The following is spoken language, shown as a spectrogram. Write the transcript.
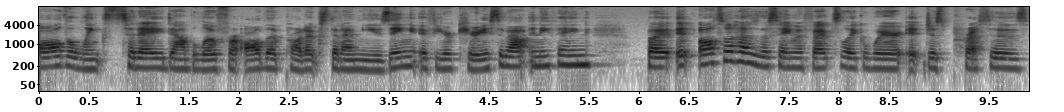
all the links today down below for all the products that I'm using if you're curious about anything. But it also has the same effect like where it just presses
